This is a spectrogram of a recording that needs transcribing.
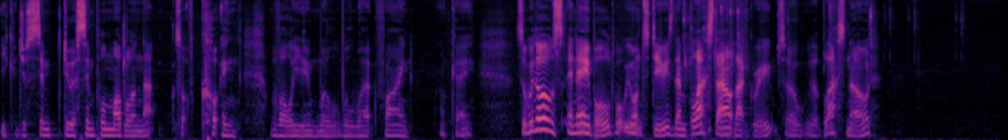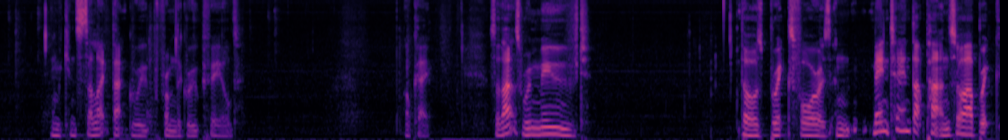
You can just do a simple model and that sort of cutting volume will, will work fine. Okay. So with those enabled, what we want to do is then blast out that group. So with a blast node, and we can select that group from the group field. Okay. So that's removed those bricks for us and maintain that pattern so our brick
